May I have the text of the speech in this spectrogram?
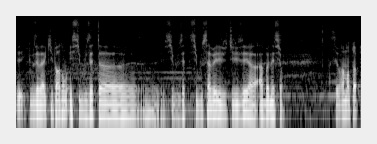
que vous avez acquis pardon, et si vous êtes, euh, si vous êtes, si vous savez les utiliser à, bon escient. C'est vraiment top.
